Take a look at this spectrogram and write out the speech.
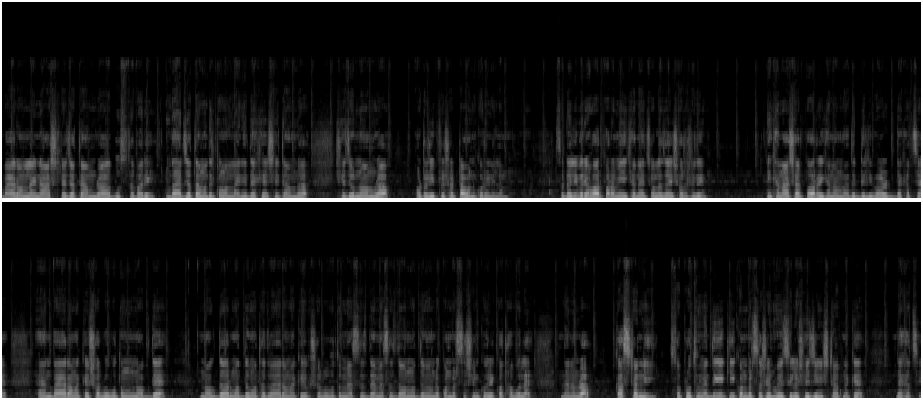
বায়ার অনলাইনে আসলে যাতে আমরা বুঝতে পারি, বায়ার যাতে আমাদেরকে অনলাইনে দেখে, সেটা আমরা, সেজন্য আমরা অটো রিফ্রেশারটা অন করে নিলাম। সো ডেলিভারি হওয়ার পর আমি এখানে চলে যাই সরাসরি। এখানে আসার পর এখানে আমাদের ডেলিভার্ড দেখাচ্ছে। অ্যান্ড বায়ার আমাকে সর্বপ্রথম নক দেয়। নক দেওয়ার মাধ্যমে অর্থাৎ বায়ার আমাকে সর্বপ্রথম মেসেজ দেয়। মেসেজ দেওয়ার মাধ্যমে আমরা কনভারসেশন করি, কথা বলে দেন আমরা কাজটা নেই। সো প্রথমের দিকে কি কনভারসেশন হয়েছিল সেই জিনিসটা আপনাকে দেখাচ্ছি।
